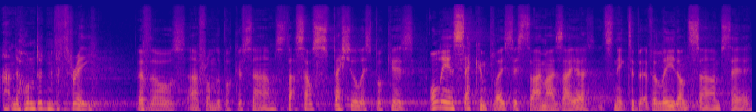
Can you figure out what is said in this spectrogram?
And 103 of those are from the book of Psalms. That's how special this book is. Only in second place this time, Isaiah sneaked a bit of a lead on Psalms here.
